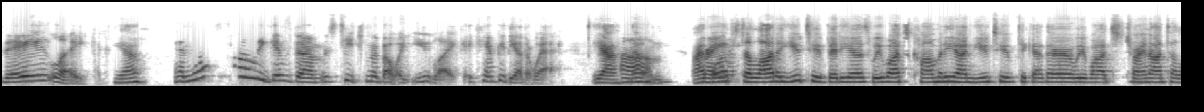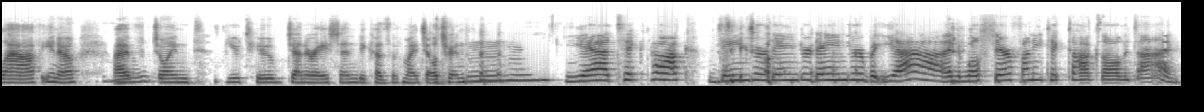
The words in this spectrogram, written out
they like yeah and that's only give them is teach them about what you like. It can't be the other way. Yeah. Um, I've right? watched a lot of YouTube videos. We watch comedy on YouTube together. We watch Try Not to Laugh. You know, mm-hmm. I've joined YouTube generation because of my children. mm-hmm. Yeah, TikTok, danger, TikTok. danger, danger. But yeah, and we'll share funny TikToks all the time.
